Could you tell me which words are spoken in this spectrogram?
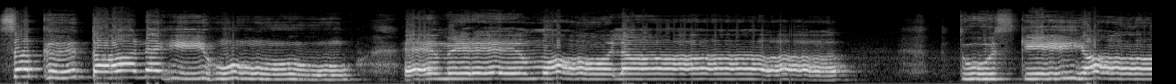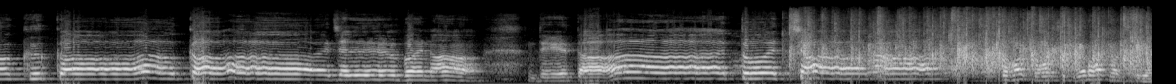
सकता नहीं हूँ। है मेरे मौला, तू उसकी आँख का काजल बना देता तो अच्छा था। बहुत बहुत शुक्रिया, बहुत बहुत शुक्रिया।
